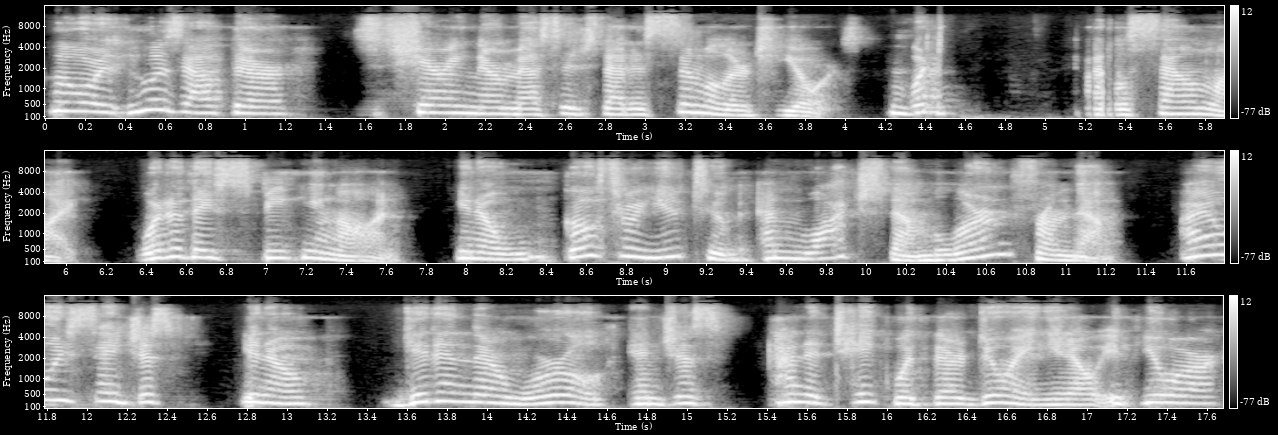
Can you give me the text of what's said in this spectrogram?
who are, who is out there sharing their message that is similar to yours. Mm-hmm. What titles sound like? What are they speaking on? You know, go through YouTube and watch them, learn from them. I always say just, you know, get in their world and just kind of take what they're doing. You know, if you are,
